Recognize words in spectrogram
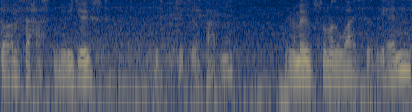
diameter has to be reduced to this particular pattern. We remove some of the waste at the end.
